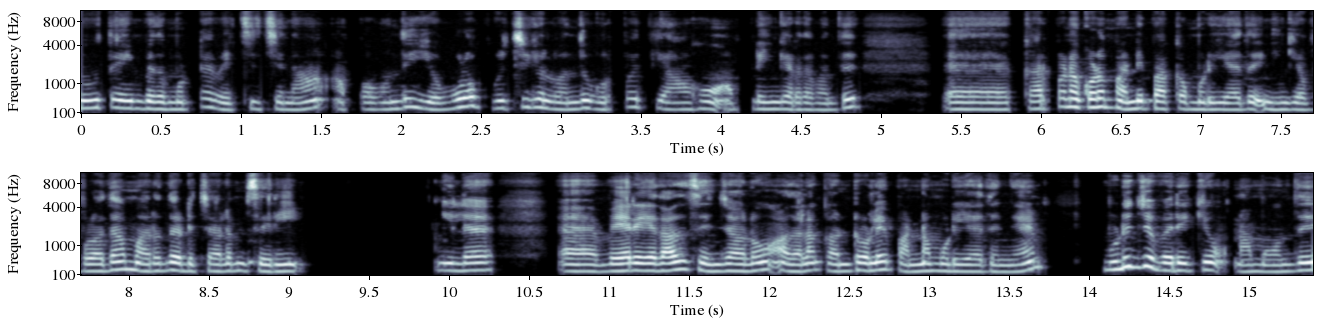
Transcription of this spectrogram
நூற்றி ஐம்பது முட்டை வச்சிச்சின்னா அப்போ வந்து எவ்வளோ பூச்சிகள் வந்து உற்பத்தி ஆகும் அப்படிங்கிறத வந்து கற்பனை கூட பண்ணி பார்க்க முடியாது. நீங்கள் எவ்வளோ தான் மருந்து அடித்தாலும் சரி இல்லை வேறு ஏதாவது செஞ்சாலும் அதெல்லாம் கண்ட்ரோலே பண்ண முடியாதுங்க. முடிஞ்ச வரைக்கும் நம்ம வந்து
